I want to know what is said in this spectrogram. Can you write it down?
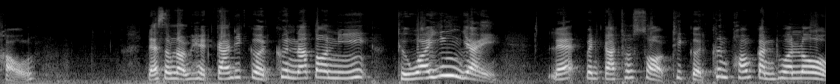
เขา และสำหรับเหตุการณ์ที่เกิดขึ้นณตอนนี้ ถือว่ายิ่งใหญ่ และเป็นการทดสอบที่เกิดขึ้นพร้อมกันทั่วโลก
